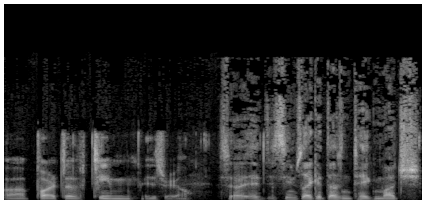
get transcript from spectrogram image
uh, parts of Team Israel. So it, it, seems like it doesn't take much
